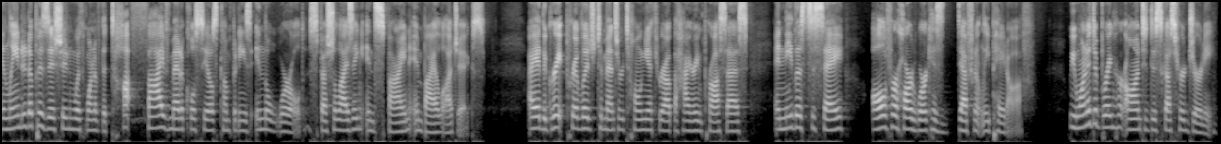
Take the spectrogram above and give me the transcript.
and landed a position with one of the top five medical sales companies in the world, specializing in spine and biologics. I had the great privilege to mentor Tonia throughout the hiring process, and needless to say, all of her hard work has definitely paid off. We wanted to bring her on to discuss her journey,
